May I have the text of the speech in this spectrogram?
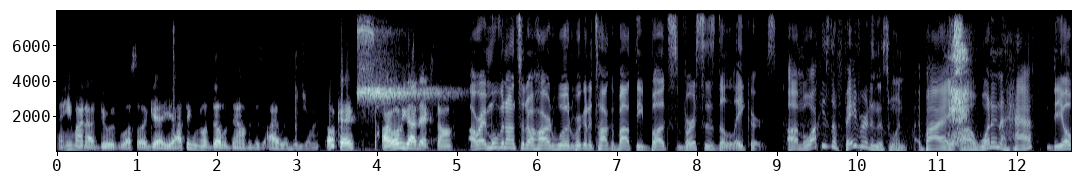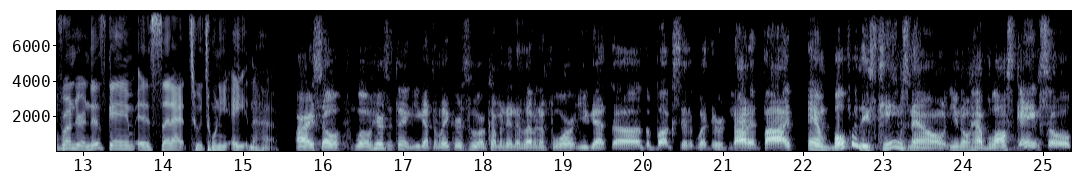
and he might not do as well. So again, yeah, I think we're gonna double down in this Islander joint. Okay, all right, what we got next, Tone? All right, moving on to the hardwood, we're gonna talk about the Bucks versus the Lakers. Uh, Milwaukee's the favorite in this one by uh, one and a half. The over under in this game is set at 228 and a half. All right, so well, here's the thing: you got the Lakers who are coming in 11 and four. You got the the Bucks at what they're nine and five, and both of these teams now, you know, have lost games. So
